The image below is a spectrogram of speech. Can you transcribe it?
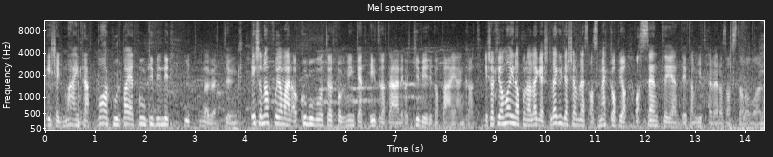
és egy Minecraft parkour pályát fogunk kivinni itt mögöttünk. És a nap folyamán a Kubu Water fog minket hidratálni, hogy kivérjük a pályánkat. És aki a mai napon a leges, legügyesebb lesz, az megkapja a szent TNT-t, ami itt hever az asztalomon.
